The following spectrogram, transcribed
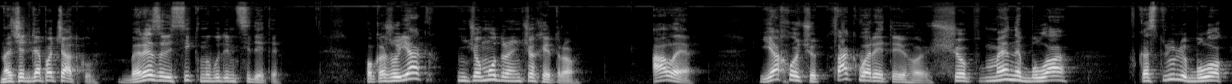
Значить, для початку березовий сік ми будемо цідити. Покажу як, нічого мудрого, нічого хитрого. Але я хочу так варити його, щоб в мене була в кастрюлі було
